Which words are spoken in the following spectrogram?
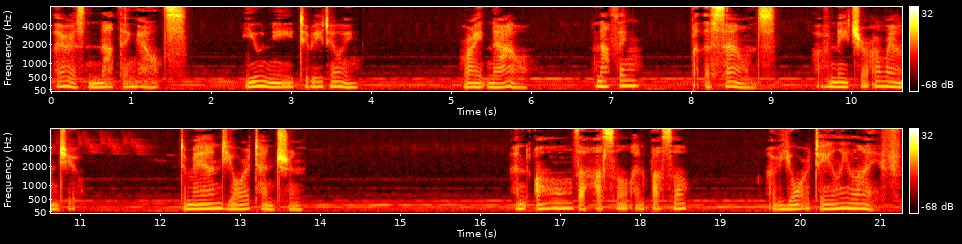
there is nothing else you need to be doing. Right now, nothing but the sounds of nature around you demand your attention. And all the hustle and bustle of your daily life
